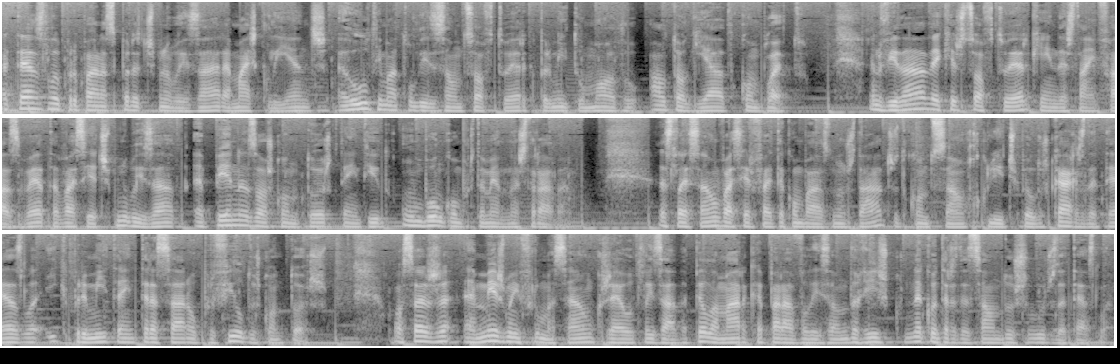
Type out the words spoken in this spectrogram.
A Tesla prepara-se para disponibilizar a mais clientes a última atualização de software que permite o modo autoguiado completo. A novidade é que este software, que ainda está em fase beta, vai ser disponibilizado apenas aos condutores que têm tido um bom comportamento na estrada. A seleção vai ser feita com base nos dados de condução recolhidos pelos carros da Tesla e que permitem traçar o perfil dos condutores, ou seja, a mesma informação que já é utilizada pela marca para a avaliação de risco na contratação dos seguros da Tesla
